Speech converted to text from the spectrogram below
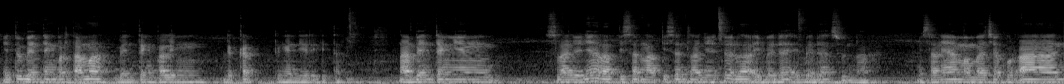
Itu benteng pertama benteng paling dekat dengan diri kita. Nah benteng yang selanjutnya lapisan-lapisan selanjutnya itu adalah ibadah-ibadah sunnah. Misalnya membaca Quran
